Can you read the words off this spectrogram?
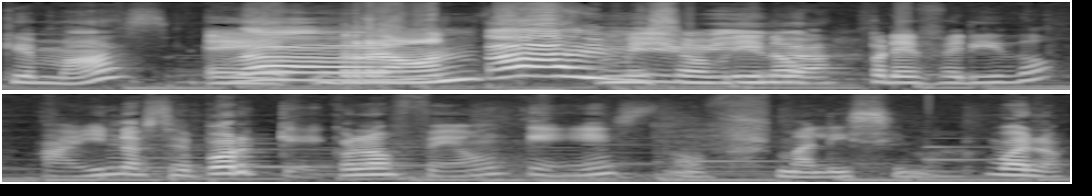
¿Qué más? Eh, Ron, ay, mi, sobrino vida. preferido. Ay, no sé por qué, con lo feo que es. Uf, malísima. Bueno,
